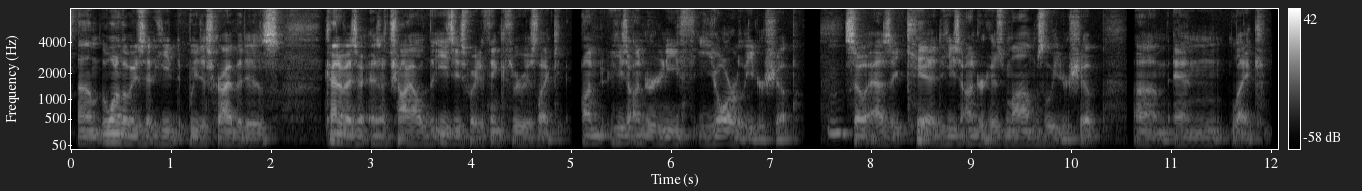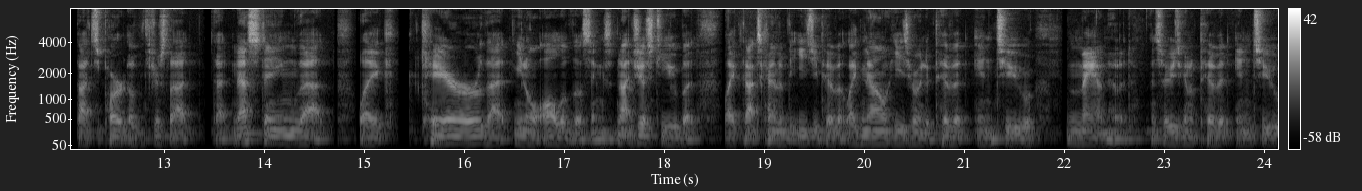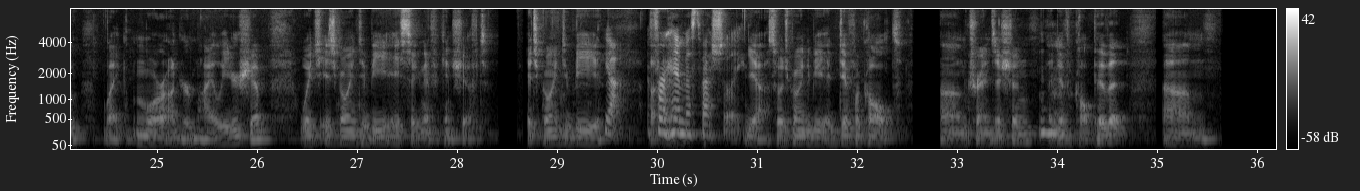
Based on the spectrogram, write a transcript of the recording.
um, one of the ways that he we describe it is kind of as a, as a child. The easiest way to think through is like un, he's underneath your leadership. So as a kid, he's under his mom's leadership, um, and like that's part of just that that nesting, that like care, that you know all of those things. Not just you, but like that's kind of the easy pivot. Like now he's going to pivot into manhood, and so he's going to pivot into like more under my leadership, which is going to be a significant shift. It's going to be Yeah. For him especially. yeah, so it's going to be a difficult um, transition, a difficult pivot, um,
